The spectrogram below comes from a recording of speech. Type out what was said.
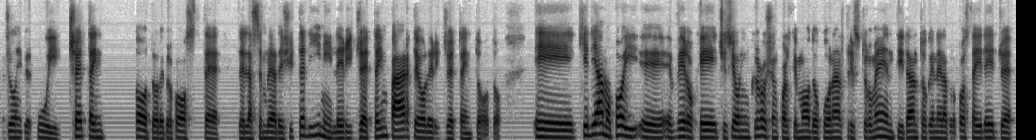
ragioni per cui accetta in toto le proposte dell'Assemblea dei cittadini, le rigetta in parte o le rigetta in toto. E chiediamo poi, eh, è vero che ci sia un incrocio in qualche modo con altri strumenti, tanto che nella proposta di legge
